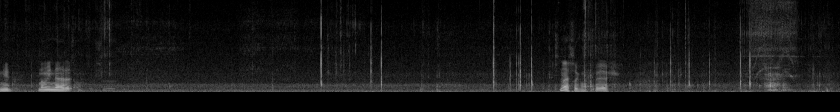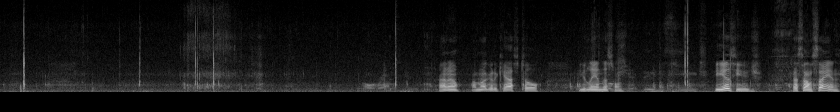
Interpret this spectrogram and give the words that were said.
You, let me net it. It's a nice looking fish. All around us, dude. I know. I'm not gonna cast till you land this Oh, one. Shit, dude, it's huge. He is huge. That's what I'm saying.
